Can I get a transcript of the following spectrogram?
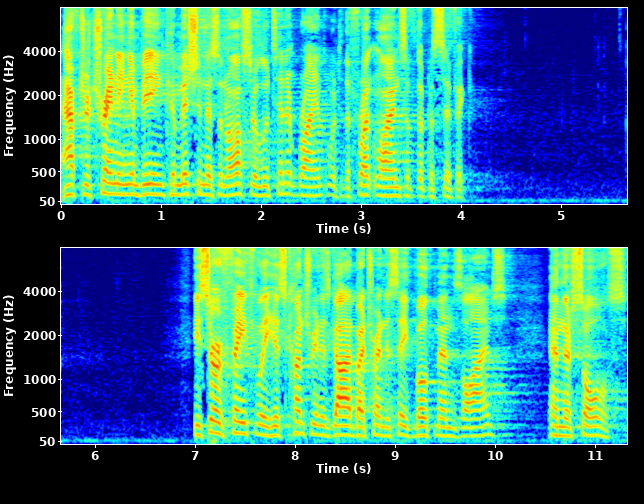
After training and being commissioned as an officer, Lieutenant Bryant went to the front lines of the Pacific. He served faithfully his country and his God by trying to save both men's lives and their souls.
